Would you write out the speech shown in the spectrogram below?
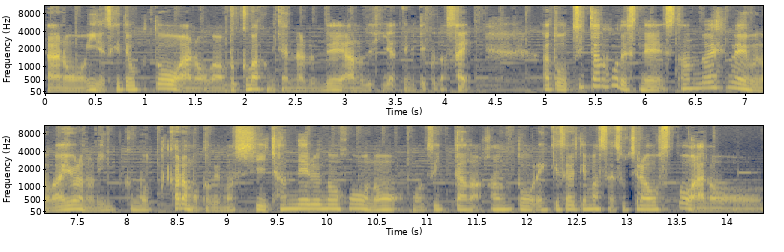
あの、いいねつけておくと、あの、まあ、ブックマークみたいになるんで、あの、ぜひやってみてください。あと、ツイッターの方ですね、スタンド FM の概要欄のリンクもからも飛べますし、チャンネルの方のツイッターのアカウント連携されてますので、そちらを押すと、あの、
